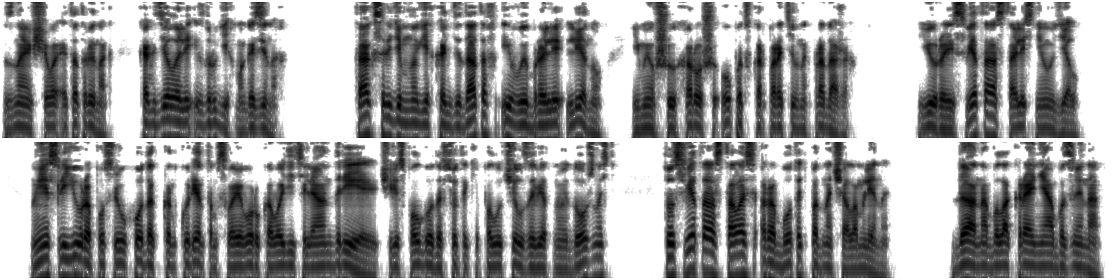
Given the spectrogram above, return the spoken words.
знающего этот рынок, как делали и в других магазинах. Так среди многих кандидатов и выбрали Лену, имевшую хороший опыт в корпоративных продажах. Юра и Света остались не у дел. Но если Юра после ухода к конкурентам своего руководителя Андрея через полгода все-таки получил заветную должность, то Света осталась работать под началом Лены. Да, она была крайне обозлена.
